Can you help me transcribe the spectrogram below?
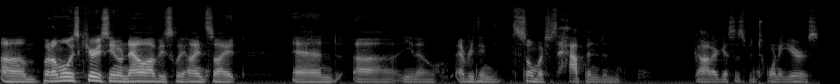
Um, but I'm always curious. You know, now obviously hindsight and uh, you know everything. So much has happened, and God, I guess it's been 20 years.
